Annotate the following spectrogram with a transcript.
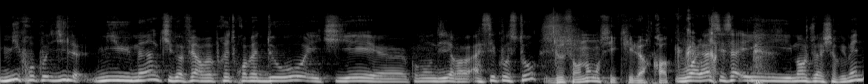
mi-crocodile, mi-humain, qui doit faire à peu près 3 mètres de haut et qui est, euh, comment dire, assez costaud. De son nom aussi, Killer Croc. Voilà, c'est ça, et il mange de la chair humaine.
